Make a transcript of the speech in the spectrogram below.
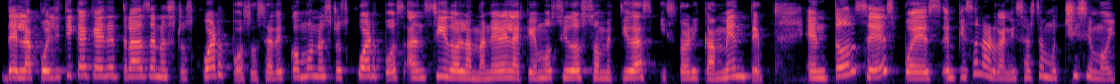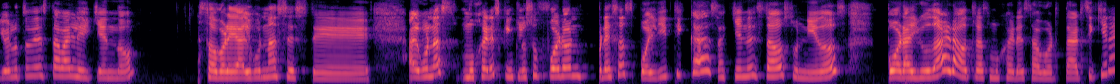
de la política que hay detrás de nuestros cuerpos, o sea, de cómo nuestros cuerpos han sido la manera en la que hemos sido sometidas históricamente. Entonces, pues empiezan a organizarse muchísimo. Yo el otro día estaba leyendo sobre algunas, este, algunas mujeres que incluso fueron presas políticas aquí en Estados Unidos por ayudar a otras mujeres a abortar. Si quieren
